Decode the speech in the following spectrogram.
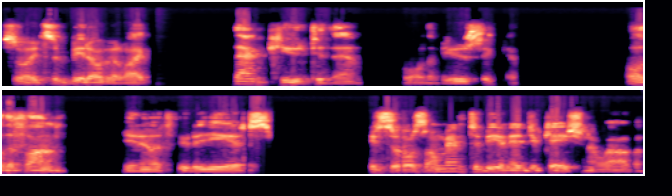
So it's a bit of a like thank you to them for the music and all the fun, you know, through the years. It's also meant to be an educational album.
